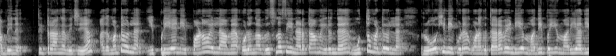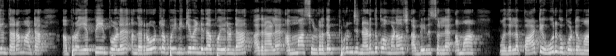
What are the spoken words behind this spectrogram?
அப்படின்னு திட்டுறாங்க விஜயா. அது மட்டும் இல்லை இப்படியே நீ பணம் இல்லாமல் ஒழுங்காக பிஸ்னஸையும் நடத்தாமல் இருந்த முத்து மட்டும் இல்லை ரோஹிணி கூட உனக்கு தர வேண்டிய மதிப்பையும் மரியாதையும் தரமாட்டா. அப்புறம் எப்பயும் போல அங்கே ரோட்டில் போய் நிற்க வேண்டியதாக போயிருண்டா. அதனால அம்மா சொல்கிறத புரிஞ்சு நடந்துக்கோ மனோஜ் அப்படின்னு சொல்ல அம்மா முதல்ல பாட்டி ஊருக்கு போட்டோமா?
